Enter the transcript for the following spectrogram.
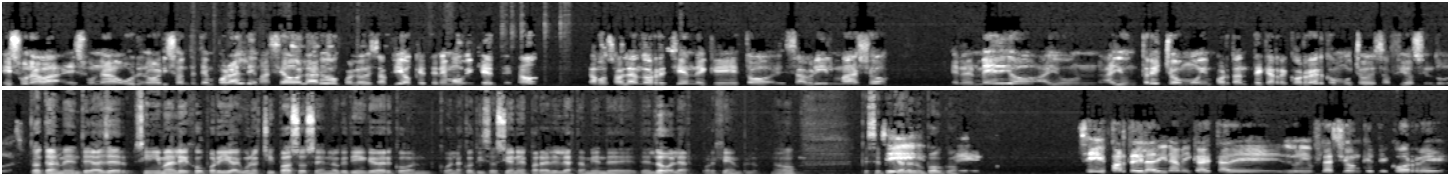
es una es una, un horizonte temporal demasiado largo con los desafíos que tenemos vigentes, ¿no? Estamos hablando recién de que esto es abril, mayo, en el medio hay un hay un trecho muy importante que recorrer con muchos desafíos sin dudas. Totalmente. Ayer, sin ir más lejos, por ahí algunos chipazos en lo que tiene que ver con, con las cotizaciones paralelas también del dólar, por ejemplo, ¿no? Que se picaron un poco. Eh, sí, parte de la dinámica esta de, una inflación que te corre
